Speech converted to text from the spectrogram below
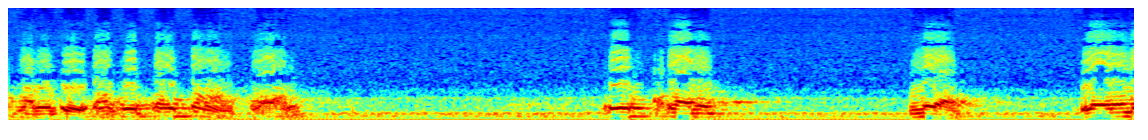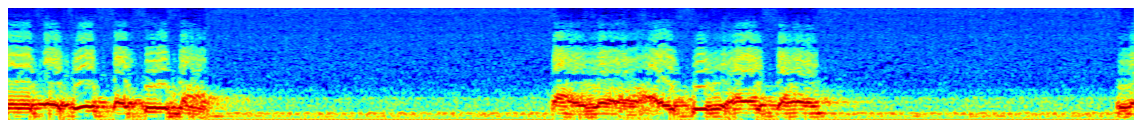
ธรรมที่พระพุทธเจ้าสอนทุกคนเนี่ยลงมือปฏิบัติปฏิบัติต่างหน้าไอ้จริงไอ้ใจ ใน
